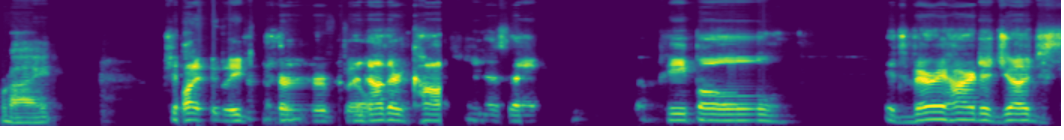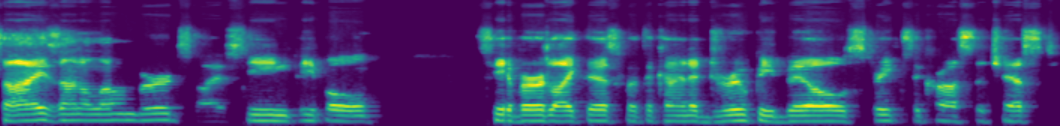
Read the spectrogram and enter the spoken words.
Right. Slightly curved. Another caution is that people, it's very hard to judge size on a lone bird. So I've seen people see a bird like this with the kind of droopy bill, streaks across the chest,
